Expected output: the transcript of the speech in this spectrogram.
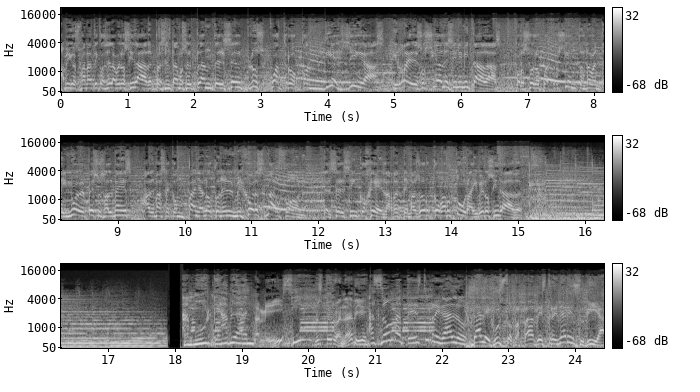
Amigos fanáticos de la velocidad, presentamos el plan Telcel Plus 4 con 10 gigas y redes sociales ilimitadas por solo 499 pesos al mes. Además, acompáñalo con el mejor smartphone. Telcel 5G, la red de mayor cobertura y velocidad. Amor, te hablan. ¿A mí? Sí. No espero a nadie. Asómate, es tu regalo. Dale gusto a papá de estrenar en su día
